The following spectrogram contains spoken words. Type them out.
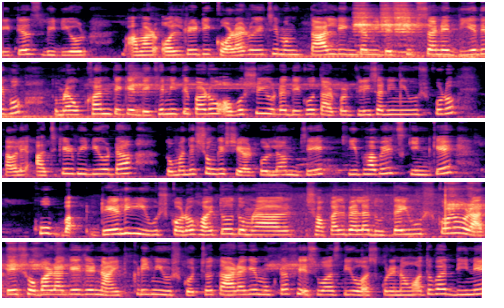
ডিটেলস ভিডিওর আমার অলরেডি করা রয়েছে এবং তার লিঙ্কটা আমি ডেসক্রিপশানে দিয়ে দেবো। তোমরা ওখান থেকে দেখে নিতে পারো। অবশ্যই ওটা দেখো, তারপর গ্লিসারিন ইউজ করো। তাহলে আজকের ভিডিওটা তোমাদের সঙ্গে শেয়ার করলাম যে কীভাবে স্কিনকে খুব ডেলি ইউজ করো। হয়তো তোমরা সকালবেলা দুধটা ইউজ করো, রাতে শোবার আগে যে নাইট ক্রিম ইউজ করছ, তার আগে মুখটা ফেস ওয়াশ দিয়ে ওয়াশ করে নাও, অথবা দিনে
